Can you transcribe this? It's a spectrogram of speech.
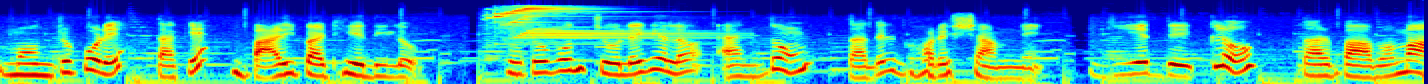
মন্ত্র পড়ে তাকে বাড়ি পাঠিয়ে দিল। ছোট বোন চলে গেল একদম তাদের ঘরের সামনে। গিয়ে দেখল তার বাবা মা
